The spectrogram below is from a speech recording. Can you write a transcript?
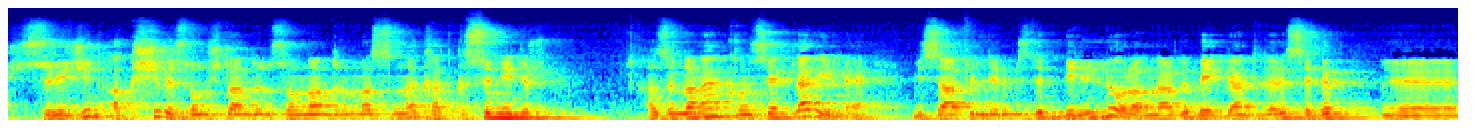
sürecin akışı ve sonlandırılmasına katkısı nedir? Hazırlanan konseptler ile misafirlerimizde belirli oranlarda beklentilere sebep eee,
